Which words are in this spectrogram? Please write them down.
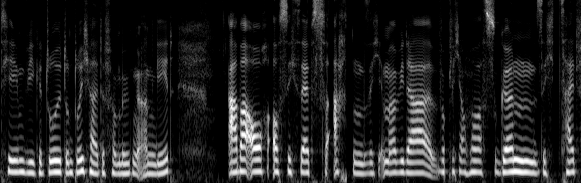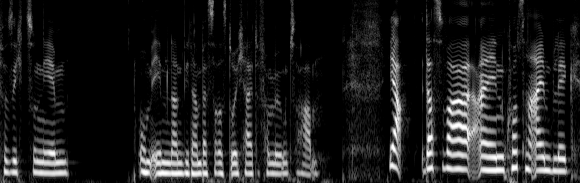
Themen wie Geduld und Durchhaltevermögen angeht aber auch auf sich selbst zu achten, sich immer wieder wirklich auch mal was zu gönnen, sich Zeit für sich zu nehmen um eben dann wieder ein besseres Durchhaltevermögen zu haben. Ja, das war ein kurzer Einblick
